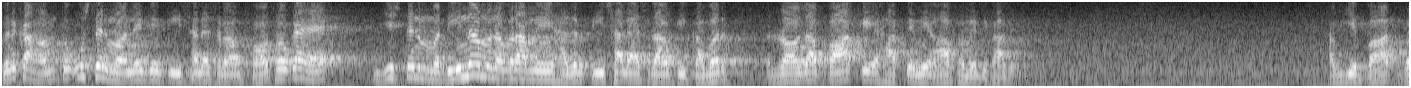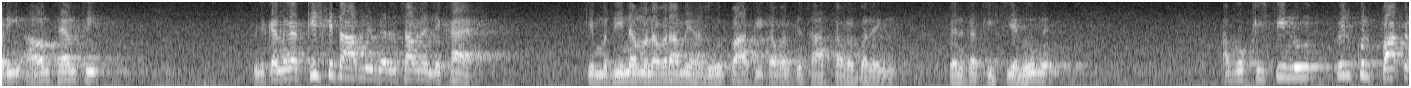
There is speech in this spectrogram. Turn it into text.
تو نے کہا، ہم تو اس دن مانیں گے کہ عیسیٰ علیہ السلام فوت ہو گئے ہیں، جس دن مدینہ منورہ میں حضرت عیسیٰ علیہ السلام کی قبر روزہ پاک کے احاطے میں آپ ہمیں دکھا دیں۔ اب یہ بات بڑی عام فہم تھی۔ مجھے کہنے لگا، کس کتاب میں میرے صاحب نے لکھا ہے کہ مدینہ منورہ میں حضور پاک کی قبر کے ساتھ قبر بنے گی؟ میں نے کہا کشتی نو میں؟ اب وہ کشتی نو بالکل پاکٹ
